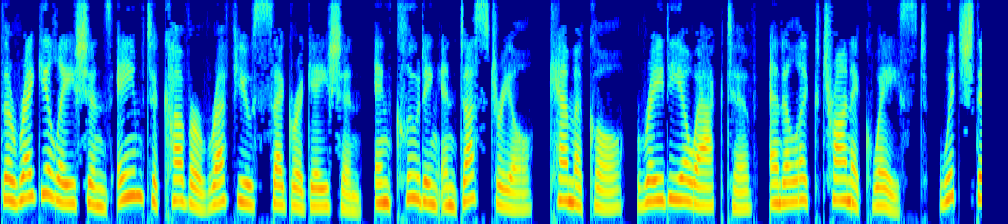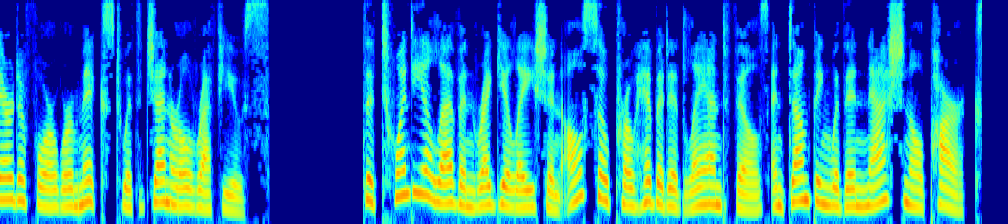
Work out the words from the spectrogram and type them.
The regulations aim to cover refuse segregation, including industrial, chemical, radioactive, and electronic waste, which theretofore were mixed with general refuse. The 2011 regulation also prohibited landfills and dumping within national parks,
